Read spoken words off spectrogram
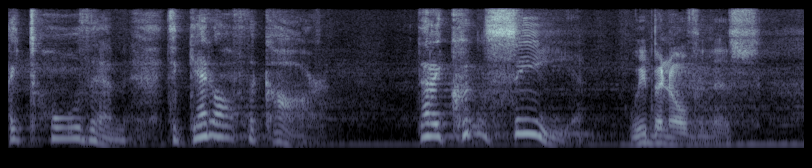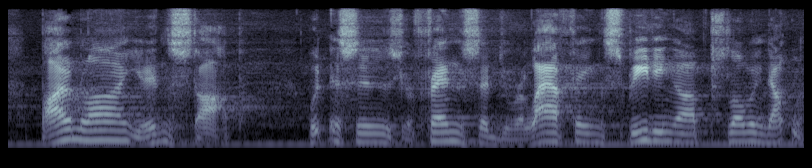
I told them to get off the car, that I couldn't see. We've been over this. Bottom line, you didn't stop. Witnesses, your friends said you were laughing, speeding up, slowing down.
